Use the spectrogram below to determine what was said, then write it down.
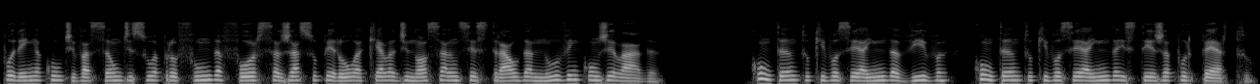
porém a cultivação de sua profunda força já superou aquela de nossa ancestral da nuvem congelada. Contanto que você ainda viva, contanto que você ainda esteja por perto.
